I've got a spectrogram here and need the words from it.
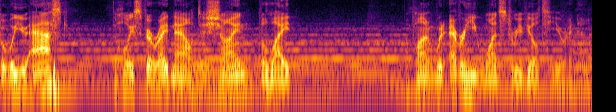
But will you ask the Holy Spirit right now to shine the light upon whatever He wants to reveal to you right now?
